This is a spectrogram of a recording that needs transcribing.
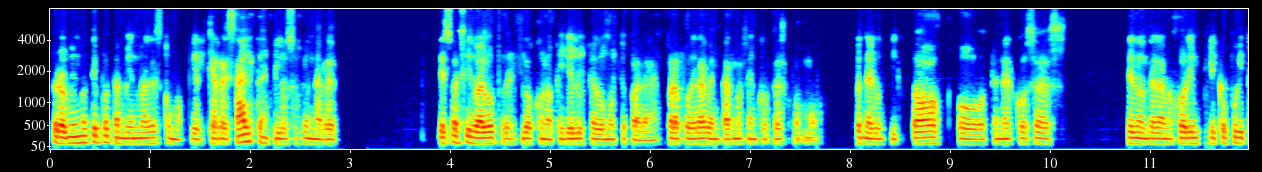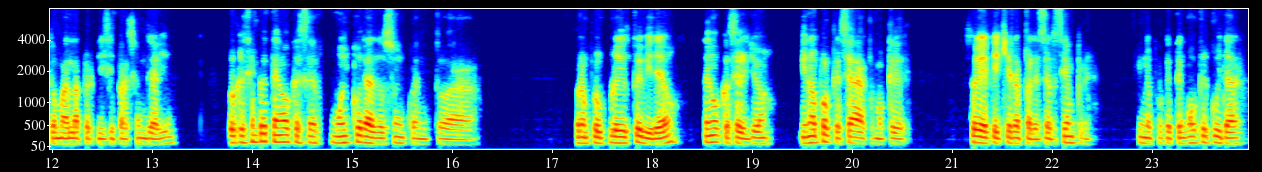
pero al mismo tiempo también no eres como que el que resalta en filosofía en la red. Eso ha sido algo, por ejemplo, con lo que yo he luchado mucho para, para poder aventarnos en cosas como tener un TikTok o tener cosas en donde a lo mejor implica un poquito más la participación de alguien, porque siempre tengo que ser muy cuidadoso en cuanto a, por ejemplo, un proyecto de video, tengo que ser yo, y no porque sea como que soy el que quiere aparecer siempre, sino porque tengo que cuidar.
